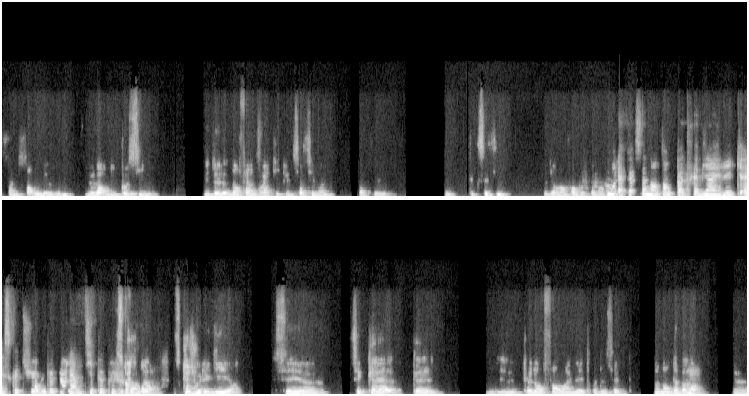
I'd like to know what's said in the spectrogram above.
ça me semble oui, de l'ordre du possible. Mais d'en faire une certitude, ça c'est, ça c'est excessif dire l'enfant peut présenter. Comment la personne n'entend pas très bien, Eric? Est-ce que tu ah peux parler un petit peu plus fort? Ce que je voulais dire, c'est euh, que que que l'enfant, un être de cette moment d'abord, euh,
